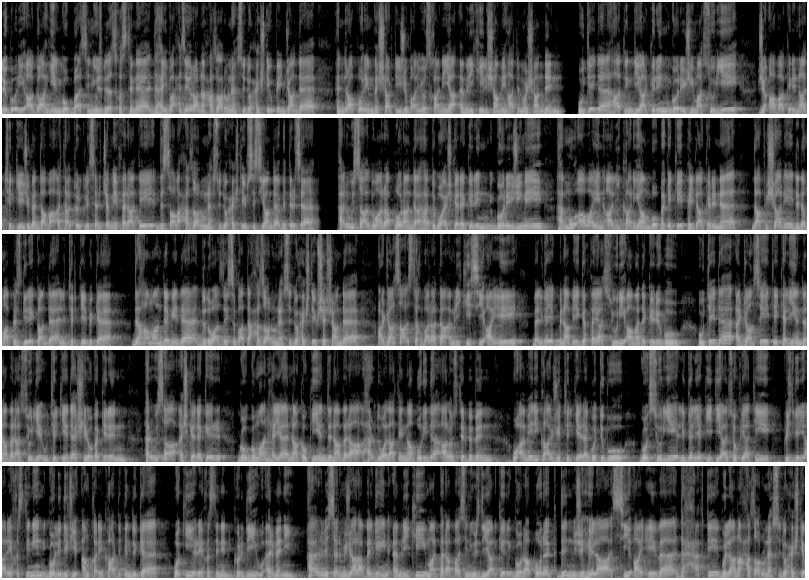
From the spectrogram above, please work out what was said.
Li gorî agahiyên gobasî News bi destxistine di heyva hezêrana 1950 de hin raporên veşartî ji balyozxaneya Emerîkî li Şamê hatin weşandin. Û tê de hatin diyarkirin gorejîma Sûriyê جه آواکرینا ترکیه جه بنداوا اتاتürk لی سرچمی فراتی دی سال 1983 ده بترسه. هر وسا دوان راپوران ده هاتو بو اشکره کرن گوریجی می همو آواین آلیکاریان بو پککی پیدا کرنه دا فشاری ددما پزگیری کانده لی ترکیه بکه. ده همان دمیده دو دوازده سبات 1986 ده ئاژانسا استخباراتە ئەمریکی CIA بەلگەیەک بناوی گەفەیە سووری ئامادەکەری بوو و تێدا ئەجانسی تێکەلی ئەندەنابەرە سووریە و ترکێدا شیرۆڤەکردن. هەروسا ئەشکرە کرد گۆگومان هەیە ناکەوکی ئەندنابەرە هەردوو وڵاتێ نابوریدا ئالۆستر ببن و ئەمریکا ژی ترکێرە گوتبوو گۆ سووریێ لەگەل یەکیتی ئاسۆفیاتی پشتگیریاری خستنین گۆلدیجی ئەنقەری کار دکن دکە وەکی ڕێخستنین کوردی و ئەرمەنی هەر li sermijara belgeyên Emerîkî malpera basî News diyar kir goraporek din ji hêla CIA ve di heftê gulana 1970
